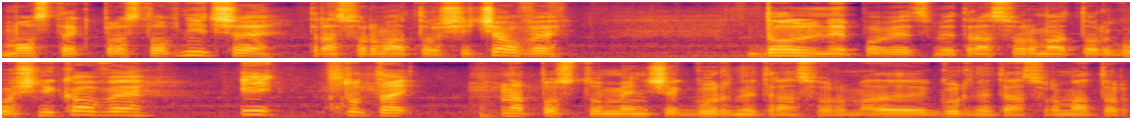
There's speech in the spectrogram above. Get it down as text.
mostek prostowniczy, transformator sieciowy, dolny powiedzmy transformator głośnikowy i tutaj na postumencie górny, e, górny transformator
